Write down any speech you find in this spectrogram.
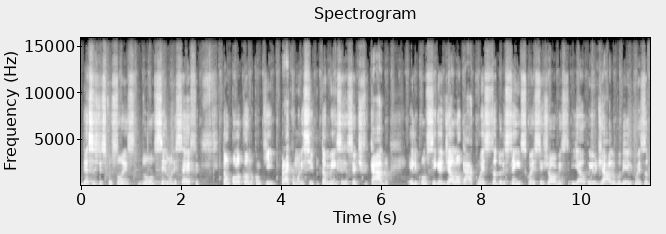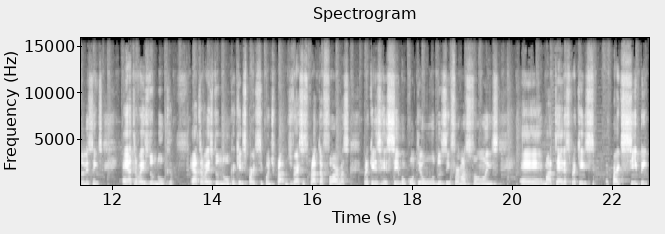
dessas discussões do selo Unicef. Então, colocando com que, para que o município também seja certificado, ele consiga dialogar com esses adolescentes, com esses jovens. E, a, e, o diálogo dele com esses adolescentes é através do NUCA. É através do NUCA que eles participam de diversas plataformas para que eles recebam conteúdos, informações, é, matérias para que eles participem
